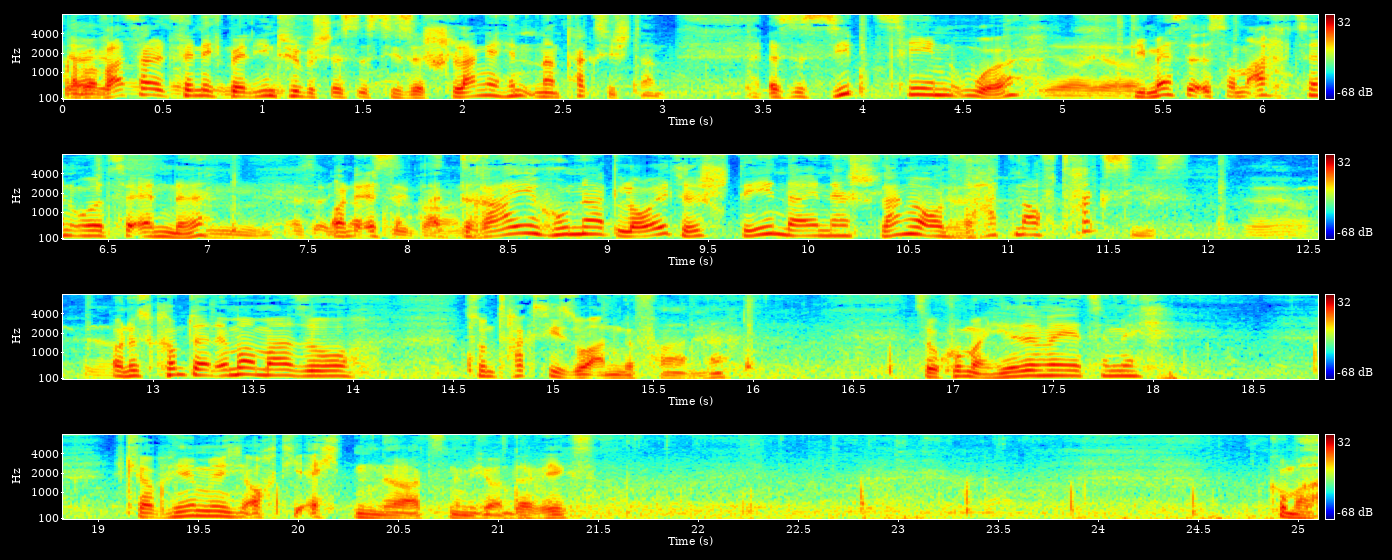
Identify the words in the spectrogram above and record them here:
Aber was halt, finde ich, Berlin-typisch ist, ist diese Schlange hinten am Taxistand. Es ist 17 Uhr, Ja, ja. die Messe ist um 18 Uhr zu Ende also echt und es absehbar, ne? 300 Leute stehen da in der Schlange und warten auf Taxis. Und es kommt dann immer mal so, so ein Taxi so angefahren. Ne? So, guck mal, hier sind wir jetzt nämlich, ich glaube, hier bin ich auch die echten Nerds nämlich unterwegs. Guck mal,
